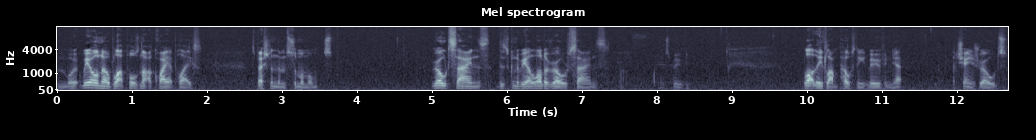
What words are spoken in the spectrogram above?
And we all know Blackpool's not a quiet place, especially in the summer months. Road signs. There's going to be a lot of road signs. A lot of these lampposts need moving yet. I changed roads.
